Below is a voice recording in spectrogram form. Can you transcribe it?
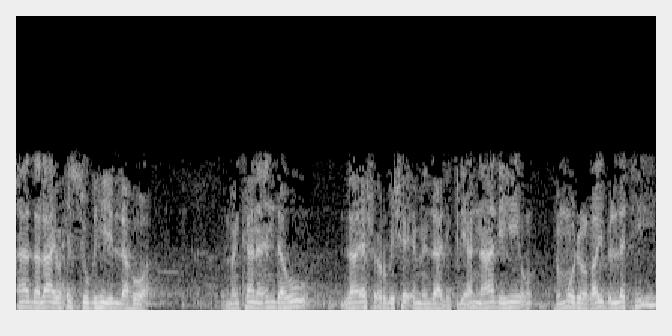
هذا لا يحس به إلا هو. من كان عنده لا يشعر بشيء من ذلك لأن هذه أمور الغيب التي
